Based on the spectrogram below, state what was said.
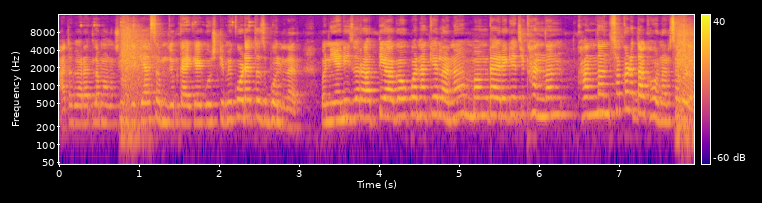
आता घरातला माणूस म्हणजे घ्या समजून काय काय गोष्टी. मी कोड्यातच बोलणार. पण यांनी जर अति आगाऊपणा केला ना मग डायरेक्ट याचे खानदान खानदान सकट दाखवणार सगळं.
